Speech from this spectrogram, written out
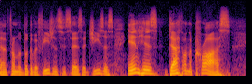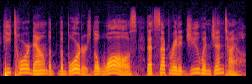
uh, from the book of Ephesians who says that Jesus, in his death on the cross, he tore down the, the borders, the walls that separated Jew and Gentile.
